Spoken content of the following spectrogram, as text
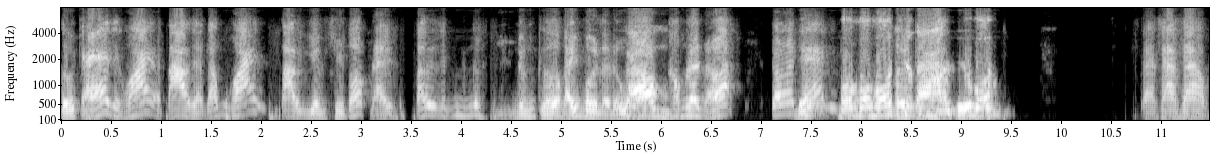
tuổi trẻ thì khoái mà tao thì tao không khoái. Tao dừng xì tốt lại tới ngưỡng cửa 70 là đủ rồi. Không. không lên nữa. Cho nó trẻ bố bố bố Người ta- xíu bố là sao sao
